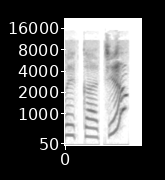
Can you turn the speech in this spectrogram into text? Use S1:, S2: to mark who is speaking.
S1: Pikachu?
